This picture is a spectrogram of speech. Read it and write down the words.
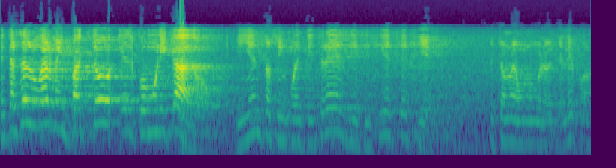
En tercer lugar, me impactó el comunicado 553 17 7. Esto no es un número de teléfono.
